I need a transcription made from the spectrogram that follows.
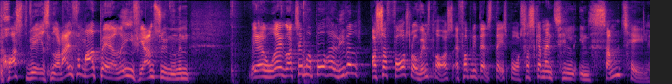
postvæsen, og der er alt for meget bageri i fjernsynet, men jeg kunne rigtig godt tænke mig at bo her alligevel. Og så foreslår Venstre også, at for at blive dansk statsborger, så skal man til en samtale,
